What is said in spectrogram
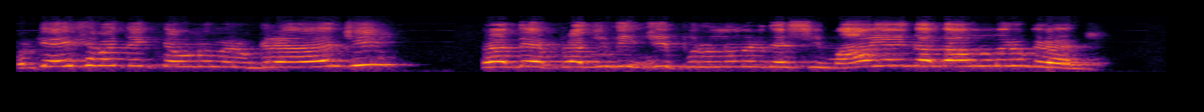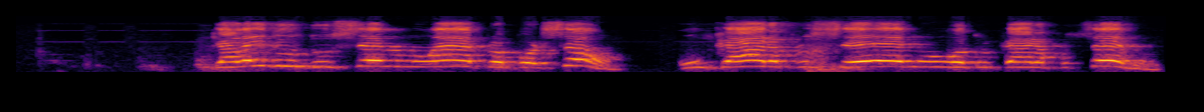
Porque aí você vai ter que ter um número grande para dividir por um número decimal e ainda dar um número grande. Porque a lei do, do seno não é proporção? Um cara para o seno, outro cara para o seno.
